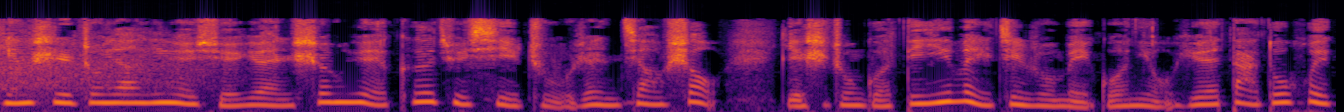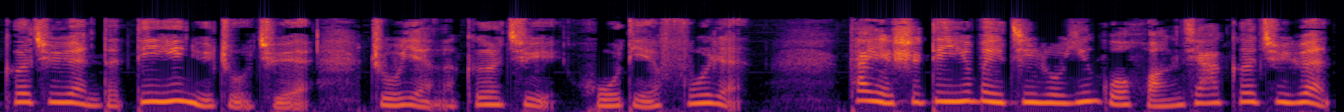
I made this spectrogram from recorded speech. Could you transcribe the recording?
平是中央音乐学院声乐歌剧系主任教授，也是中国第一位进入美国纽约大都会歌剧院的第一女主角，主演了歌剧《蝴蝶夫人》。她也是第一位进入英国皇家歌剧院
